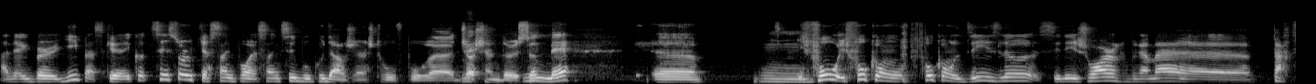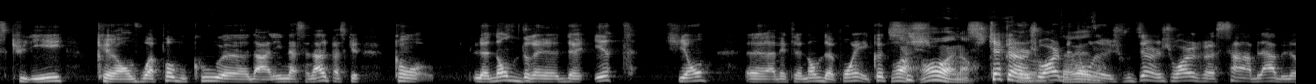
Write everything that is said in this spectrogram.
avec Bergie, parce que, écoute, c'est sûr que 5.5, c'est beaucoup d'argent, je trouve, pour euh, Josh Anderson, mais. Euh, Hmm. Il faut, il faut qu'on faut qu'on le dise, là, c'est des joueurs vraiment euh, particuliers qu'on ne voit pas beaucoup euh, dans la Ligue nationale parce que le nombre de, hits qu'ils ont euh, avec le nombre de points. Écoute, si, je, oh, check un joueur, mettons, je vous dis un joueur semblable,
